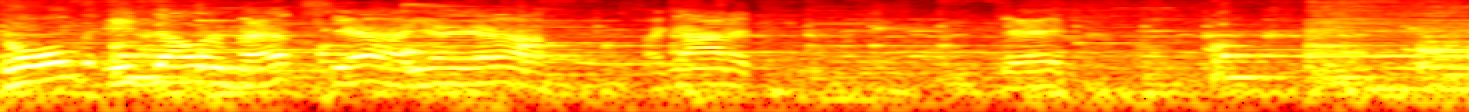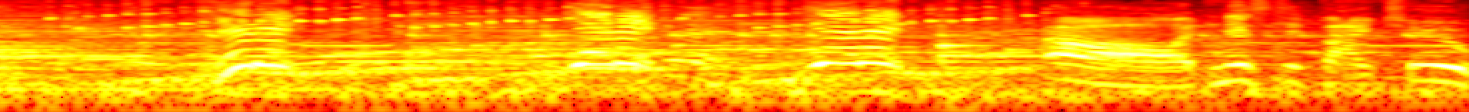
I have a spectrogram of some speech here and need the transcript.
Gold, $8 bets? Yeah, yeah, yeah. I got it. Okay. Get it! Get it! Get it! Oh, it missed it by two.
